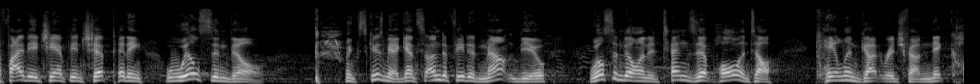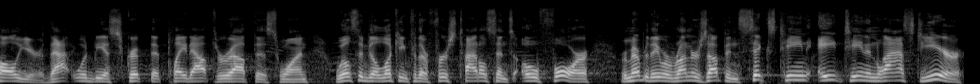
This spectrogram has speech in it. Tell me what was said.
the 5A championship pitting Wilsonville, excuse me, against undefeated Mountain View. Wilsonville in a 10 zip hole until Kalen Guttridge found Nick Collier. That would be a script that played out throughout this one. Wilsonville looking for their first title since 04. Remember, they were runners up in 16, 18, and last year.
